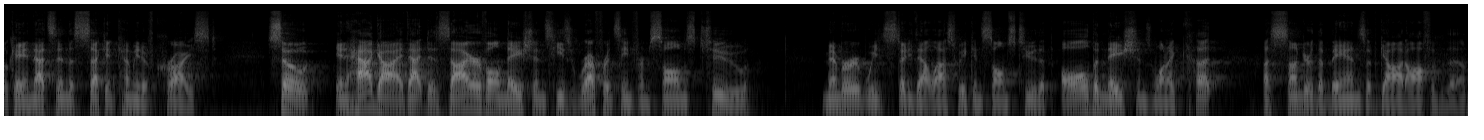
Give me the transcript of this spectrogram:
Okay, and that's in the second coming of Christ. So in Haggai, that desire of all nations, he's referencing from Psalms 2. Remember, we studied that last week in Psalms 2 that all the nations want to cut asunder the bands of God off of them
